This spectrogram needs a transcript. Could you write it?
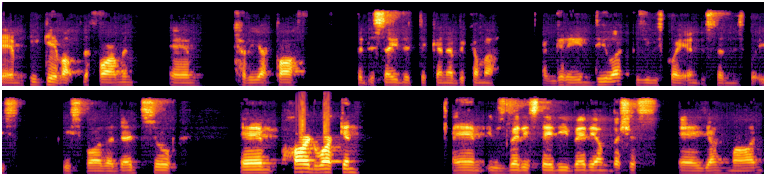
um, he gave up the farming um, career path, but decided to kind of become a, a grain dealer because he was quite interested in what his his father did. So um, hard working. Um, he was very steady, very ambitious uh, young man.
